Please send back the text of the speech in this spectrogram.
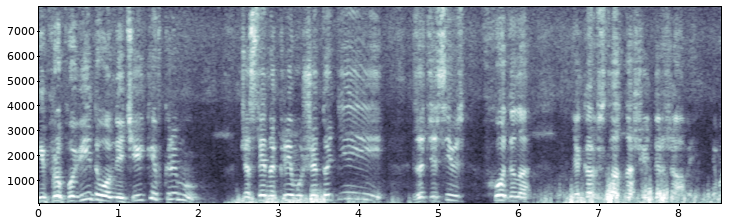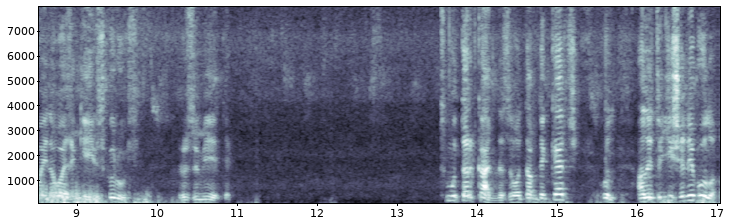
і проповідував не тільки в Криму. Частина Криму ще тоді, за часів входила, яка в склад нашої держави. Я маю на увазі Київську Русь. Розумієте? Тому Таркань називав, там де Керч, ходив. але тоді ще не було.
